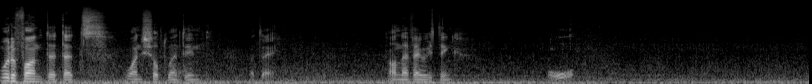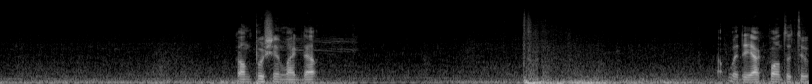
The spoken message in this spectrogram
Would have found that that one shot went in, can't have everything. Oh. Can't push in like that. Not with the Yak wanted to.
